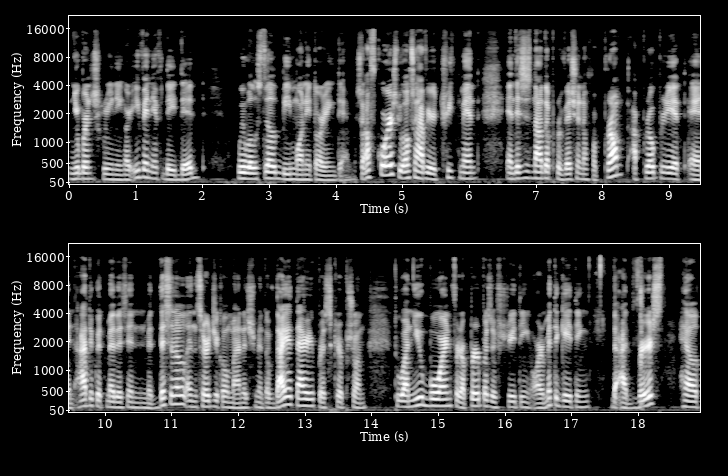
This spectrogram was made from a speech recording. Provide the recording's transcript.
newborn screening, or even if they did, we will still be monitoring them. So of course, we also have your treatment, and this is now the provision of a prompt, appropriate, and adequate medicine, medicinal, and surgical management of dietary prescription to a newborn for the purpose of treating or mitigating the adverse health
